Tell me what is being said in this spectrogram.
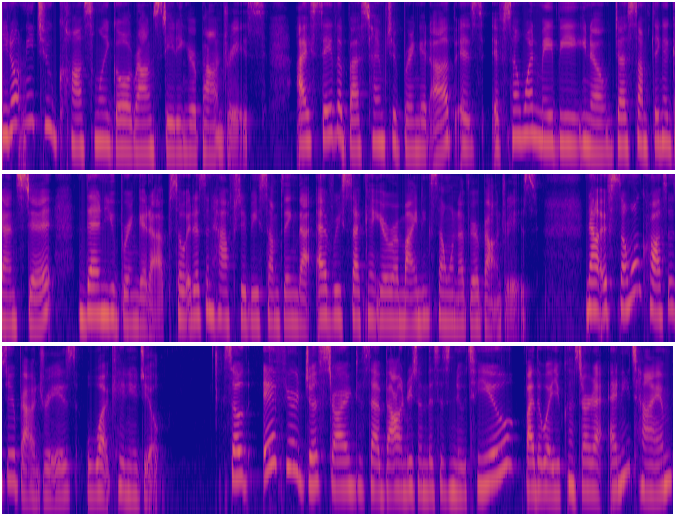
you don't need to constantly go around stating your boundaries. I say the best time to bring it up is if someone maybe, you know, does something against it, then you bring it up. So it doesn't have to be something that every second you're reminding someone of your boundaries. Now, if someone crosses your boundaries, what can you do? So, if you're just starting to set boundaries and this is new to you, by the way, you can start at any time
